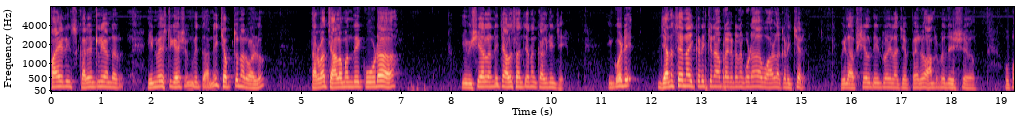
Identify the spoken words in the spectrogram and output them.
fire is currently under investigation with అని చెప్తున్నారు వాళ్ళు. తర్వాత చాలామంది కూడా ఈ విషయాలన్నీ చాలా సంచలనం కలిగించాయి. ఇంకోటి జనసేన ఇక్కడ ఇచ్చిన ప్రకటన కూడా వాళ్ళు అక్కడ ఇచ్చారు. వీళ్ళ అఫిషియల్ దీంట్లో ఇలా చెప్పారు. ఆంధ్రప్రదేశ్ ఉప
